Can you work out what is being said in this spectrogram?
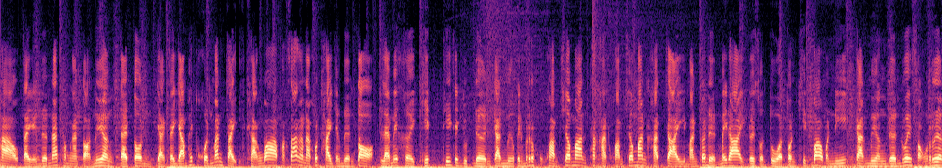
ข่าว แต่ยังเดินหน้าทำงานต่อเนื่อง แต่ตนอยากจะย้ำให้ทุกคนมั่นใจอีกครั้งว่าพรรคสร้างอนาคตไทยยังเดินต่อ และไม่เคยคิดที่จะหยุดเดินการเมืองเป็นเรื่องของความเชื่อมั่น ถ้าขาดความเชื่อมั่นขาดใจ มันก็เดินไม่ได้ โดยส่วนตัวตนคิดว่าวันนี้การเมืองเดินด้วย 2 เรื่อง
